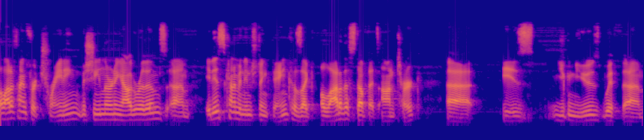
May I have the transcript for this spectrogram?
a lot of times for training machine learning algorithms. Um, it is kind of an interesting thing because like a lot of the stuff that's on Turk uh, is you can use with, um,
